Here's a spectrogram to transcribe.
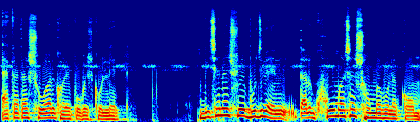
একা তার শোয়ার ঘরে প্রবেশ করলেন। বিছানায় শুয়ে বুঝলেন তার ঘুম আসার সম্ভাবনা কম।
